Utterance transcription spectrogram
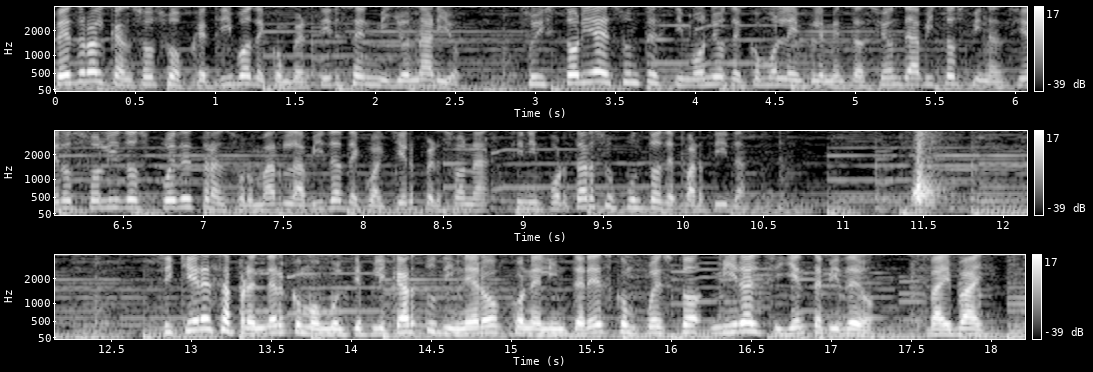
Pedro alcanzó su objetivo de convertirse en millonario. Su historia es un testimonio de cómo la implementación de hábitos financieros sólidos puede transformar la vida de cualquier persona sin importar su punto de partida. Si quieres aprender cómo multiplicar tu dinero con el interés compuesto, mira el siguiente video. Bye bye.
